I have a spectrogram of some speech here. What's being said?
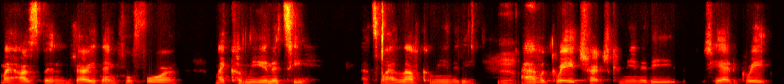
my husband, very thankful for my community. That's why I love community. Yeah. I have a great church community. She had great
